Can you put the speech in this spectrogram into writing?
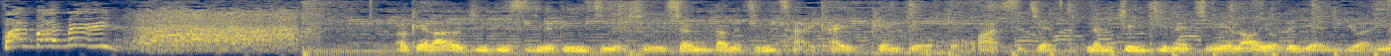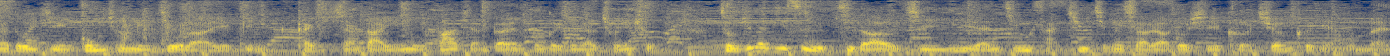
Fine by me! OK，《老友记》第四季的第一集也是相当的精彩，开篇就火花四溅。那么这一季呢，几位老友的演员呢都已经功成名就了，也并开始向大荧幕发展，表演风格也更加纯熟。总之呢，第四季的《老友记》依然精彩，剧情和笑料都是可圈可点。我们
